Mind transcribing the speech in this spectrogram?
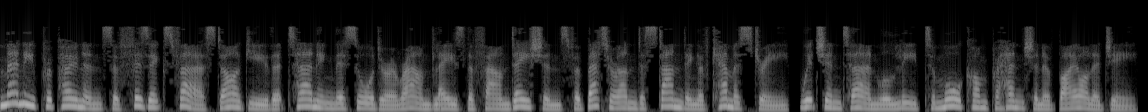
Many proponents of physics first argue that turning this order around lays the foundations for better understanding of chemistry, which in turn will lead to more comprehension of biology.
